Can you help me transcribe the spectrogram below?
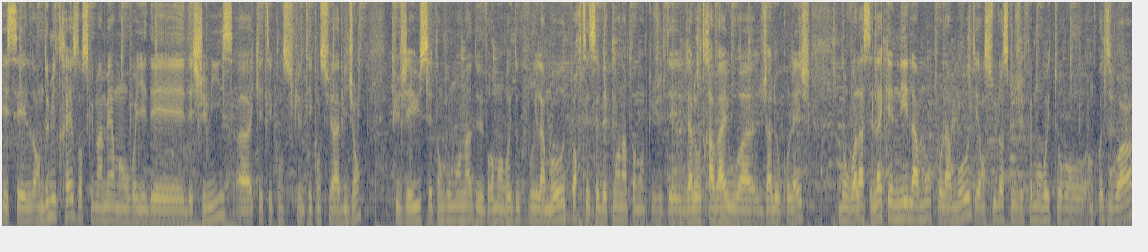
Et c'est en 2013 lorsque ma mère m'a envoyé des, chemises euh, qui, étaient qui ont été conçues à Abidjan que j'ai eu cet engouement-là de vraiment redécouvrir la mode, porter ces vêtements-là pendant que j'allais au travail ou j'allais au collège. Donc voilà, c'est là qu'est né l'amour pour la mode. Et ensuite, lorsque j'ai fait mon retour en, Côte d'Ivoire,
